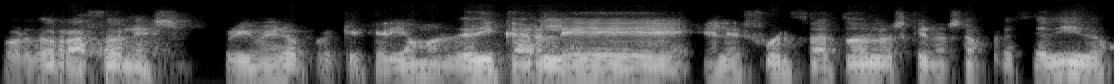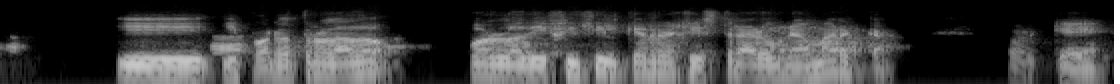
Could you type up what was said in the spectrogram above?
por dos razones. Primero, porque queríamos dedicarle el esfuerzo a todos los que nos han precedido y, por otro lado, por lo difícil que es registrar una marca, porque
